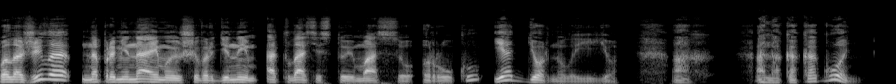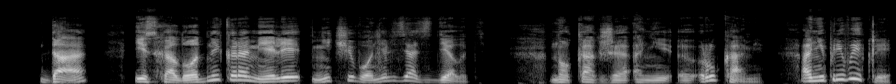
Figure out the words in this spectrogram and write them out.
положила на проминаемую шевардиным атласистую массу руку и отдернула ее. Ах, она как огонь! Да, из холодной карамели ничего нельзя сделать. Но как же они э, руками? Они привыкли,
